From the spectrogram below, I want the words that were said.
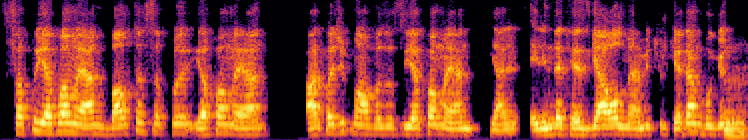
sapı yapamayan, balta sapı yapamayan, arpacık muhafazası yapamayan yani elinde tezgah olmayan bir Türkiye'den bugün Hı.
